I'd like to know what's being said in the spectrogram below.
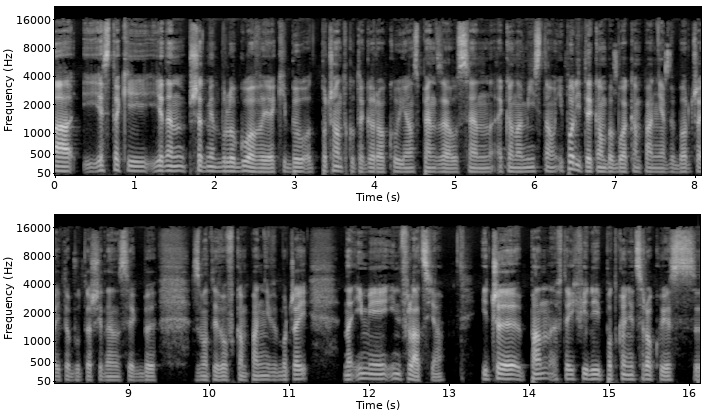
A jest taki jeden przedmiot bólu głowy, jaki był od początku tego roku i on spędzał sen ekonomistą i polityką, bo była kampania wyborcza i to był też jeden z jakby z motywów kampanii wyborczej na imię inflacja. I czy pan w tej chwili pod koniec roku jest y,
